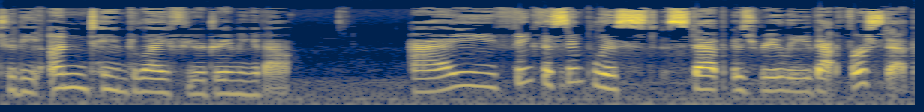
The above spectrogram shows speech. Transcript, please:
to the untamed life you're dreaming about. I think the simplest step is really that first step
